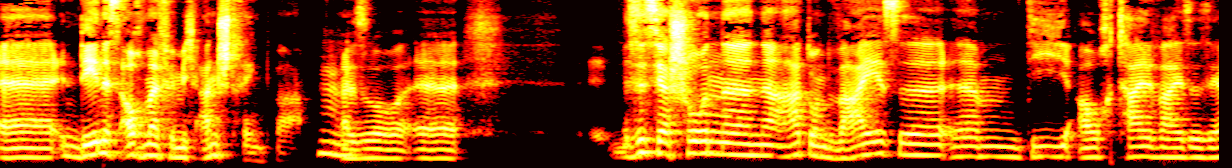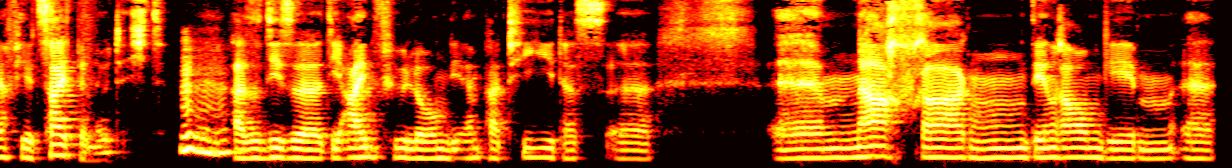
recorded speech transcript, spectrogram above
äh, in denen es auch mal für mich anstrengend war. Hm. Also äh, es ist ja schon eine Art und Weise, ähm, die auch teilweise sehr viel Zeit benötigt. Mhm. Also diese die Einfühlung, die Empathie, das äh, ähm, Nachfragen, den Raum geben. Äh,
